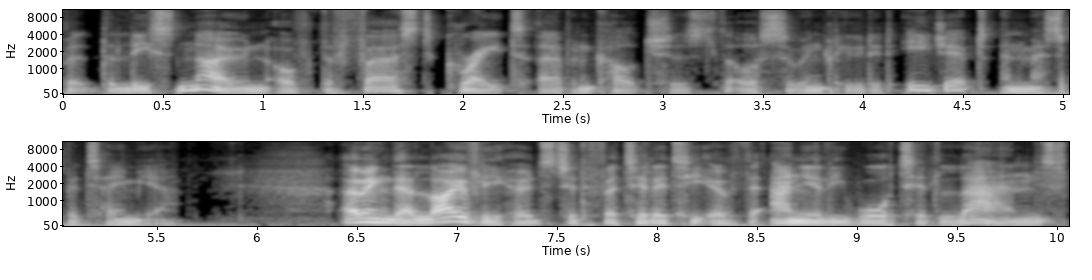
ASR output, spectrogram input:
but the least known of the first great urban cultures that also included Egypt and Mesopotamia. Owing their livelihoods to the fertility of the annually watered lands,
